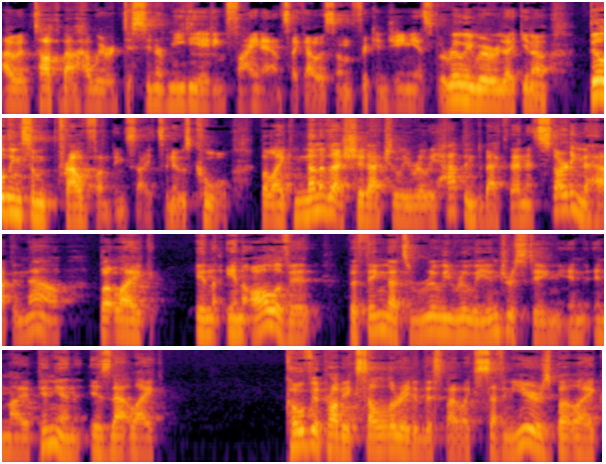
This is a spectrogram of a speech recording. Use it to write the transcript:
I would talk about how we were disintermediating finance like i was some freaking genius. But really we were like you know building some crowdfunding sites and it was cool. But like none of that shit actually really happened back then. It's starting to happen now. But like in in all of it the thing that's really really interesting in in my opinion is that like COVID probably accelerated this by like seven years, but like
